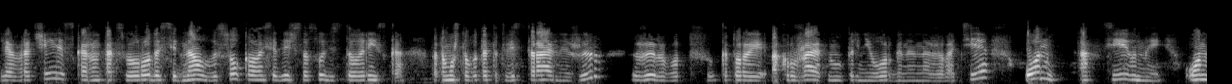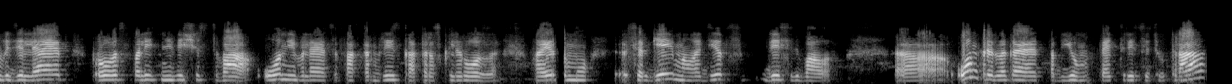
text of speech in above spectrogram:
для врачей, скажем так, своего рода сигнал высокого сердечно-сосудистого риска, потому что вот этот висцеральный жир – жир, вот, который окружает внутренние органы на животе, он активный, он выделяет провоспалительные вещества, он является фактором риска атеросклероза. Поэтому Сергей молодец, 10 баллов. Э, он предлагает подъем в 5.30 утра,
